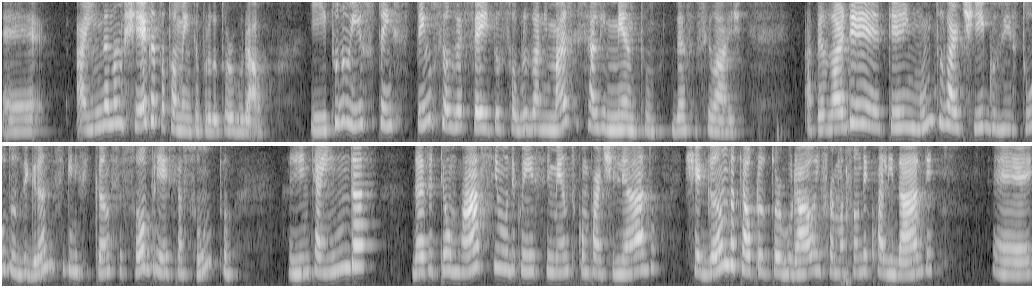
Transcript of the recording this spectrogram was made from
é, ainda não chega totalmente ao produtor rural. E tudo isso tem, tem os seus efeitos sobre os animais que se alimentam dessa silagem. Apesar de terem muitos artigos e estudos de grande significância sobre esse assunto, a gente ainda deve ter o máximo de conhecimento compartilhado, chegando até o produtor rural, informação de qualidade, é,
